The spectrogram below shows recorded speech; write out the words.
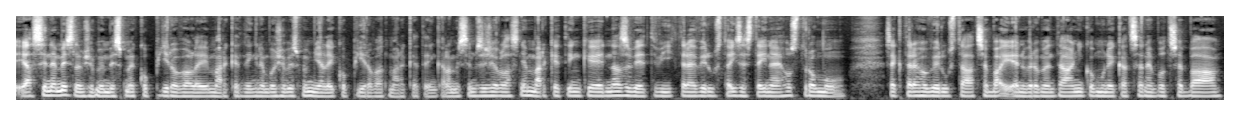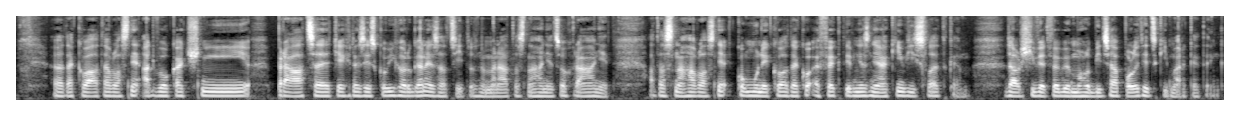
já si nemyslím, že my bychom kopírovali marketing nebo že bychom měli kopírovat marketing, ale myslím si, že vlastně marketing je jedna z větví, které vyrůstají ze stejného stromu, ze kterého vyrůstá třeba i environmentální komunikace nebo třeba eh, taková ta vlastně advokační práce těch neziskových organizací, to znamená ta snaha něco chránit a ta snaha vlastně komunikovat jako efektivně s nějakým výsledkem. Další větve by mohl být třeba politický marketing.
